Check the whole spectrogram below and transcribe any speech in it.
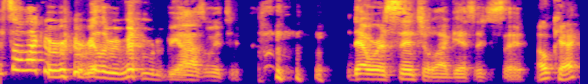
that's all I can really remember. To be honest with you, that were essential, I guess I should say. Okay.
